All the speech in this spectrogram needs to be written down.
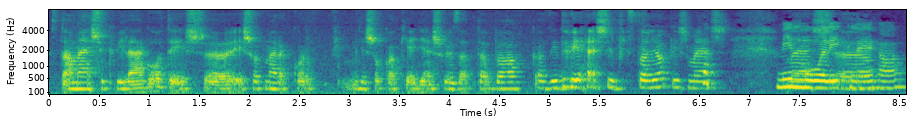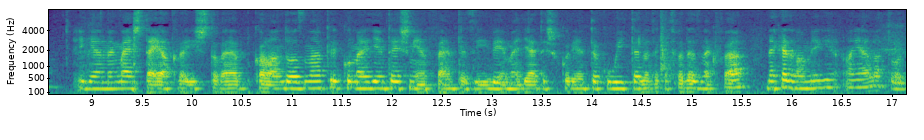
ezt a másik világot, és, és ott már akkor ugye sokkal kiegyensúlyozottabbak az időjárási viszonyok, és más, Mind Más, múlik ö, néha. Igen, meg más tájakra is tovább kalandoznak, akkor már egy ilyen teljesen ilyen fantasy megy át, és akkor ilyen tök új területeket fedeznek fel. Neked van még ajánlatod?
